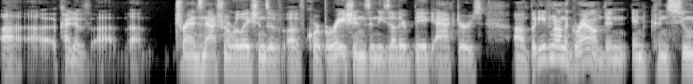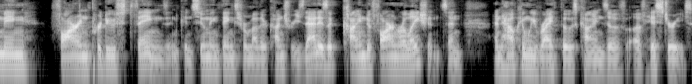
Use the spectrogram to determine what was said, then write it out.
uh, uh kind of uh, uh, transnational relations of, of, corporations and these other big actors. Uh, but even on the ground in, in consuming foreign produced things and consuming things from other countries, that is a kind of foreign relations. And and how can we write those kinds of, of histories?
